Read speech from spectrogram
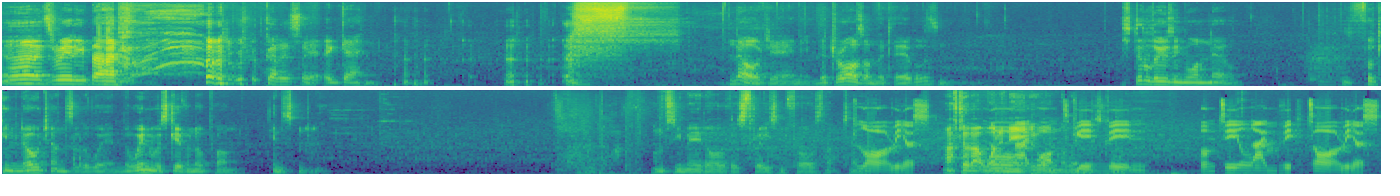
it's really bad. I've got to say it again. no, Janie. The draw's on the table, isn't it? Still losing 1 0. There's fucking no chance of the win. The win was given up on instantly. Once he made all of his threes and fours that time. Glorious. After that one no, in I 81, won't the give gone. in until I'm victorious.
